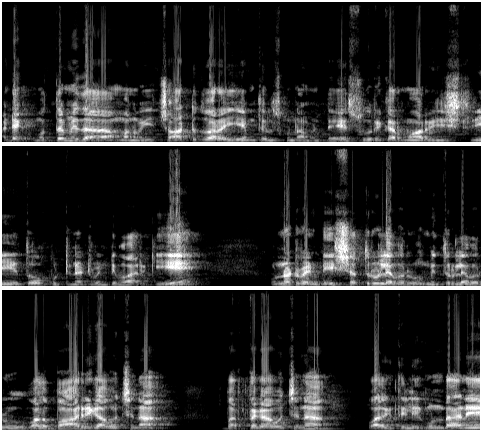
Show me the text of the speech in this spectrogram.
అంటే మొత్తం మీద మనం ఈ చార్ట్ ద్వారా ఏం తెలుసుకున్నామంటే సూర్యకర్మ రిజిస్ట్రీతో పుట్టినటువంటి వారికి ఉన్నటువంటి శత్రువులు ఎవరు మిత్రులు ఎవరు వాళ్ళు భార్యగా వచ్చినా భర్తగా వచ్చినా వాళ్ళకి తెలియకుండానే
